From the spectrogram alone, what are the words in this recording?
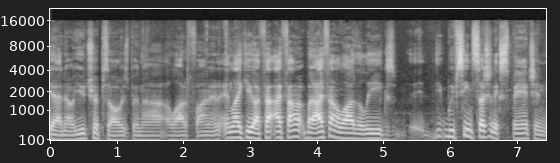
Yeah, no, U Trip's always been uh, a lot of fun, and, and like you, I, fa- I found, but I found a lot of the leagues. We've seen such an expansion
